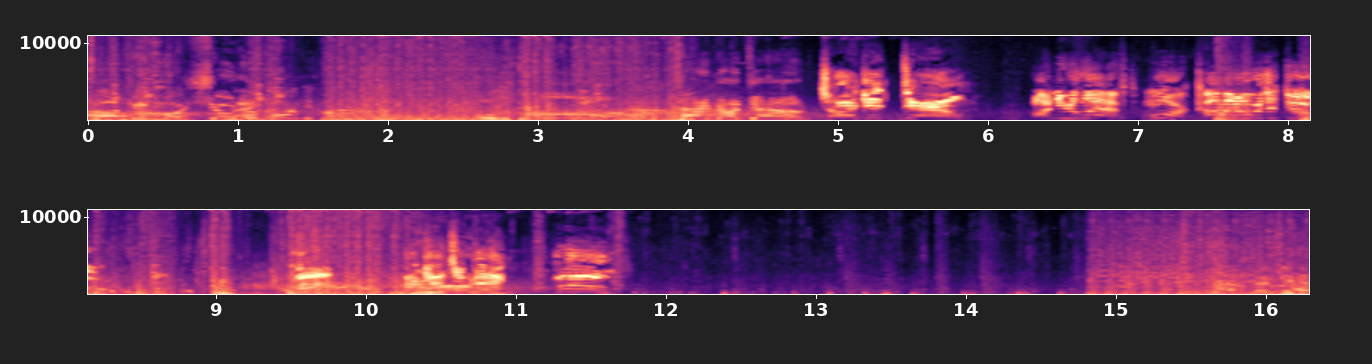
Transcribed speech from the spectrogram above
talking, more shooting! Tango down! Target down! On your left! More coming over the dune! Ah! I got your back! Move! Empty that bus! On it! Got it! Moving to clear! Got one! It's clear! Come on!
